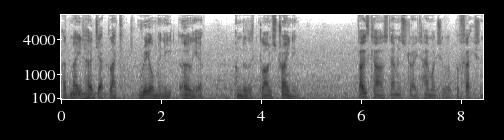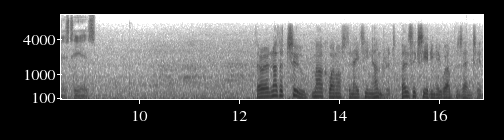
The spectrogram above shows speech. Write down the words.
had made her jet black real Mini earlier under the Clive's training. Both cars demonstrate how much of a perfectionist he is. There are another two Mark I Austin 1800s, both exceedingly well presented,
